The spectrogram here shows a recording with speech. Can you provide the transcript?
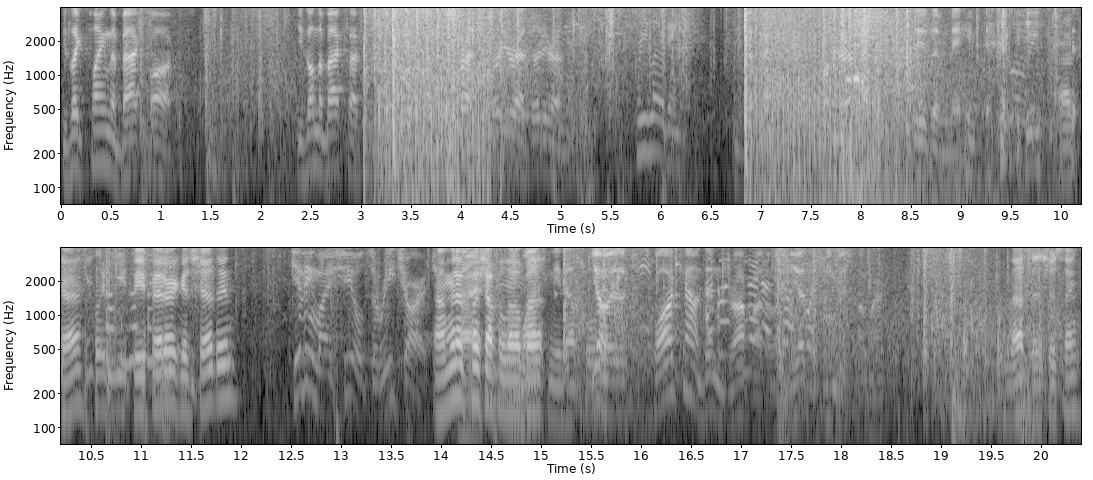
He's like playing the back box. He's on the back side. Red, 30 red, 30 red. Reloading. He's zipping. 20 red. Dude, the main Okay. What are you Be fitter. Good shit, dude. Giving my shields a recharge. I'm gonna push up a little bit. Watching it up. Yo, the squad count didn't drop by the way. He has a teammate somewhere. That's interesting.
